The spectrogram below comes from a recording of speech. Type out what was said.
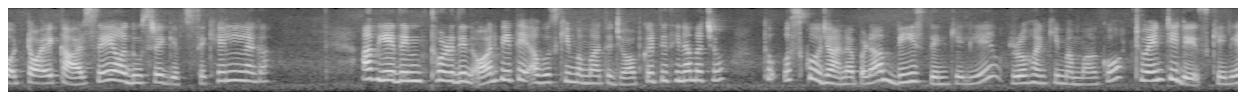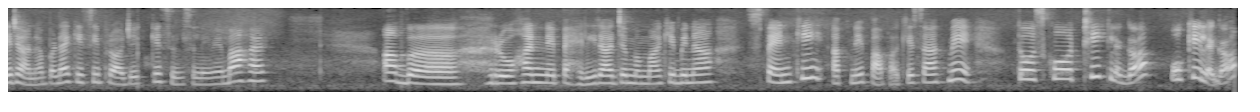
टॉय कार से और दूसरे गिफ्ट से खेलने लगा। अब ये दिन थोड़े दिन और भी थे अब उसकी मम्मा तो जॉब करती थी ना बच्चों तो उसको जाना पड़ा 20 दिन के लिए, रोहन की मम्मा को 20 डेज़ के लिए जाना पड़ा किसी प्रोजेक्ट के सिलसिले में बाहर। अब रोहन ने पहली रात जब मम्मा के बिना स्पेंड की अपने पापा के साथ में तो उसको ठीक लगा, ओके लगा।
